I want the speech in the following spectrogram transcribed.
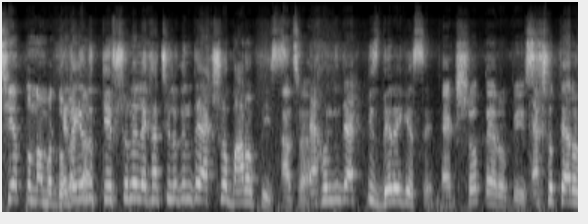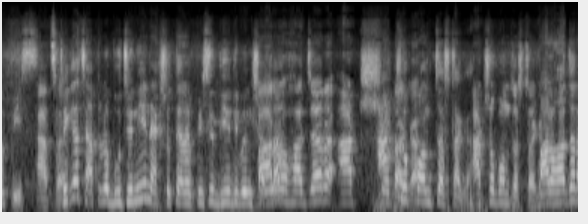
ছিয়াত্তর নম্বর দোকান এটা কিন্তু ক্যাপশনে লেখা ছিল কিন্তু একশো বারো পিস আচ্ছা। এখন কিন্তু এক পিস বেড়ে গেছে। একশো তেরো পিস একশো তেরো পিস আচ্ছা। ঠিক আছে আপনারা বুঝে নিন একশো তেরো পিসে দিয়ে দিবেন বারো হাজার আটশো আটশো টাকা পঞ্চাশ টাকা। আটশো পঞ্চাশ টাকা। বারো হাজার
